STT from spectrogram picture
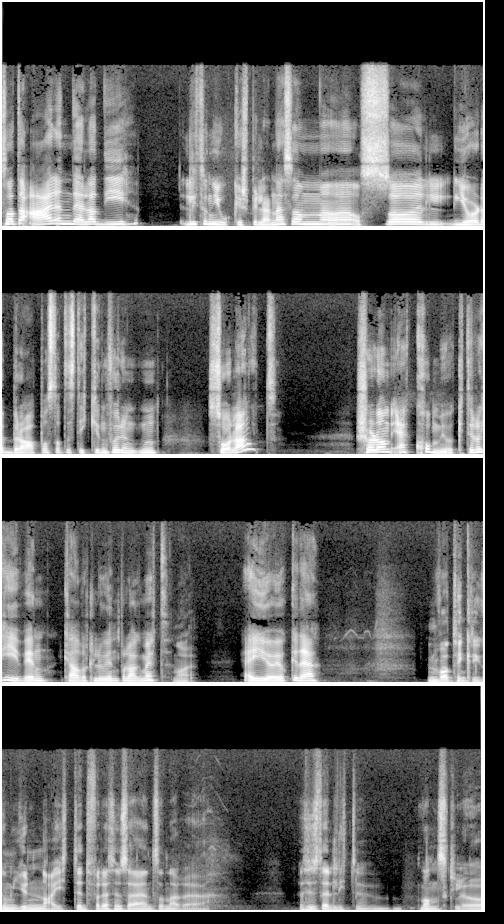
Sånn at det er en del av de litt sånn jokerspillerne som uh, også gjør det bra på statistikken for runden så langt. Sjøl om jeg kommer jo ikke til å hive inn Calvert Lewin på laget mitt. Nei. Jeg gjør jo ikke det. Men hva tenker de om United? For det syns jeg er en sånn derre Jeg syns det er litt vanskelig å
